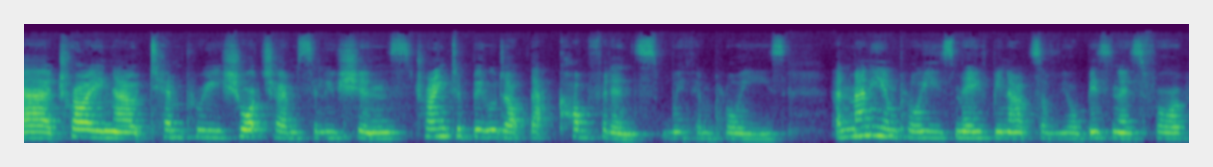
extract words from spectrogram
uh, trying out temporary short term solutions, trying to build up that confidence with employees. And many employees may have been out of your business for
